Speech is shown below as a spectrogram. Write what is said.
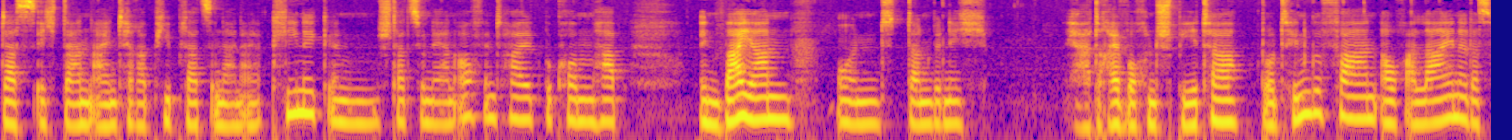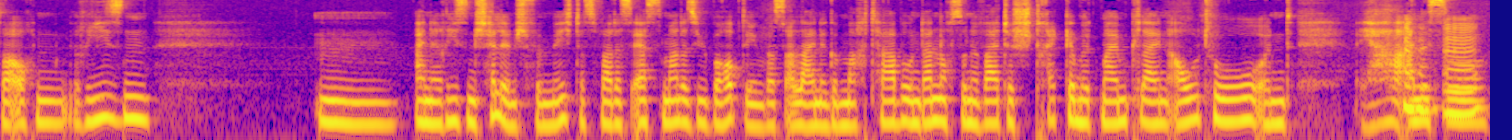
dass ich dann einen Therapieplatz in einer Klinik im stationären Aufenthalt bekommen habe in Bayern und dann bin ich ja drei Wochen später dorthin gefahren, auch alleine. Das war auch ein riesen eine riesen Challenge für mich. Das war das erste Mal, dass ich überhaupt irgendwas alleine gemacht habe und dann noch so eine weite Strecke mit meinem kleinen Auto und ja, alles so. Mhm.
